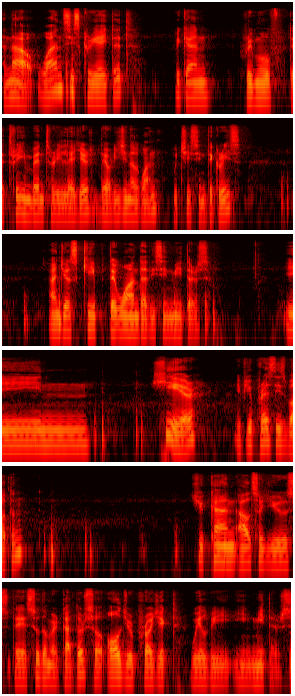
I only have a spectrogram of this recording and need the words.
And now, once it's created, we can remove the tree inventory layer, the original one, which is in degrees, and just keep the one that is in meters. In here, if you press this button, you can also use the pseudo Mercator, so all your project will be in meters.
